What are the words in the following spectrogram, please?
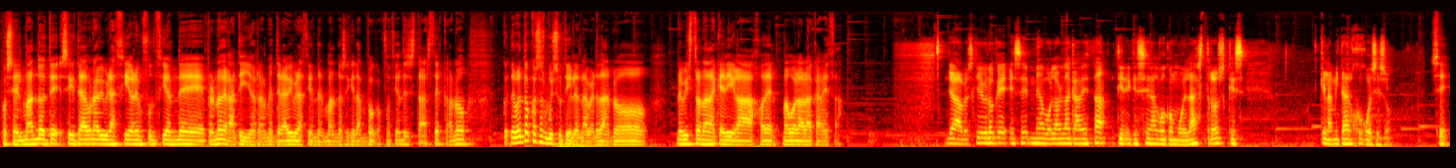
Pues el mando te- sí que te da una vibración en función de. Pero no de gatillo, realmente la vibración del mando, así que tampoco, en función de si estabas cerca o no. De momento cosas muy sutiles, la verdad. No, no he visto nada que diga, joder, me ha volado la cabeza. Ya, pero es que yo creo que ese me ha volado la cabeza. Tiene que ser algo como el Astros, que es. que la mitad del juego es eso. Sí.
